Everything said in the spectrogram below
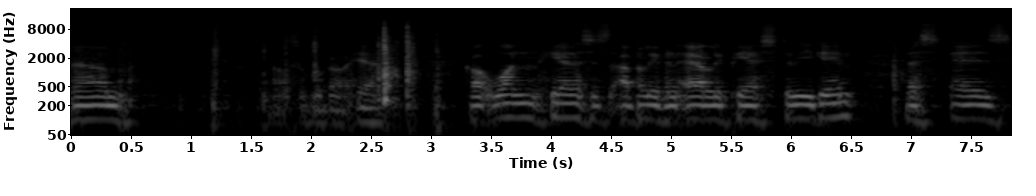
Um, what else have we got here? Got one here. This is, I believe, an early PS3 game. This is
